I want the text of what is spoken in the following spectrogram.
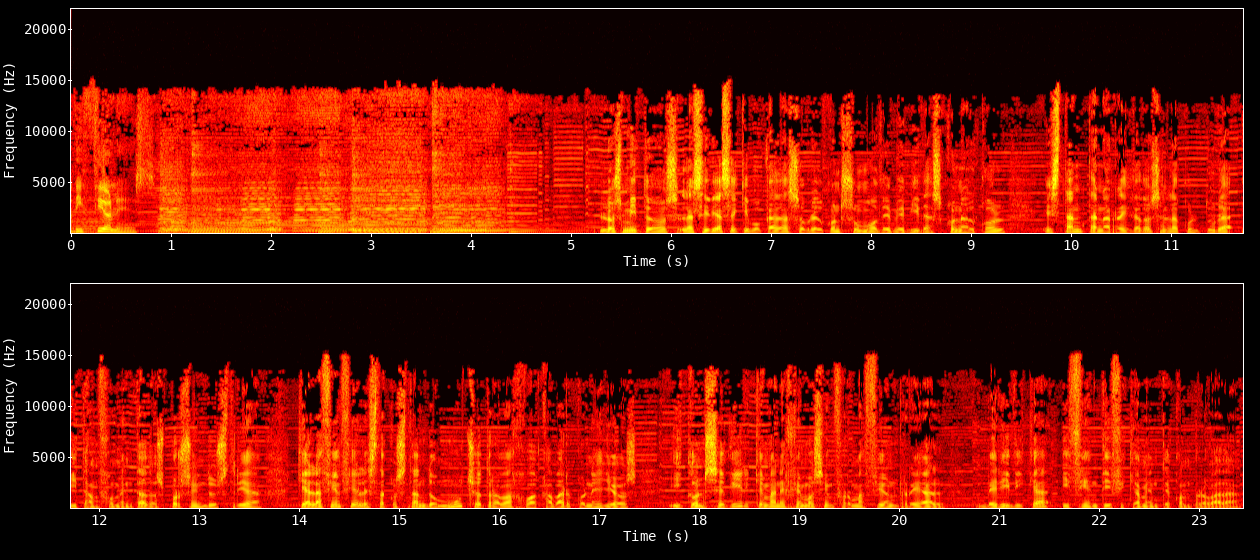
Adicciones. Los mitos, las ideas equivocadas sobre el consumo de bebidas con alcohol están tan arraigados en la cultura y tan fomentados por su industria que a la ciencia le está costando mucho trabajo acabar con ellos y conseguir que manejemos información real, verídica y científicamente comprobada.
